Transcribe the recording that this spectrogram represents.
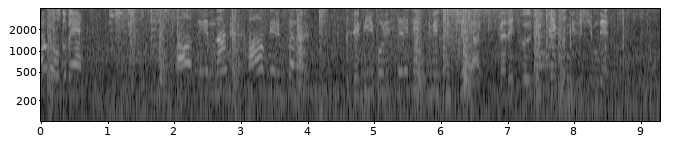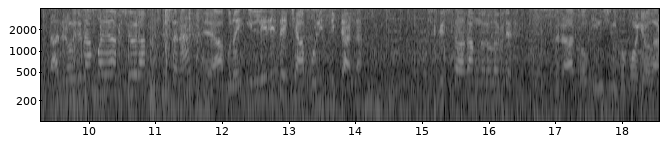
Çam oldu be. Aferin lan. Aferin sana. Semih'i polislere teslim etmişsin. Ya dikkat et öldüreceksin bizi şimdi. Sadri Hoca'dan bayağı bir şey öğrenmişsin sen ha. Ya buna illeri zeka polislik derler. Çıkışta adamlar olabilir. Rahat ol, in şimdi top oynuyorlar.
